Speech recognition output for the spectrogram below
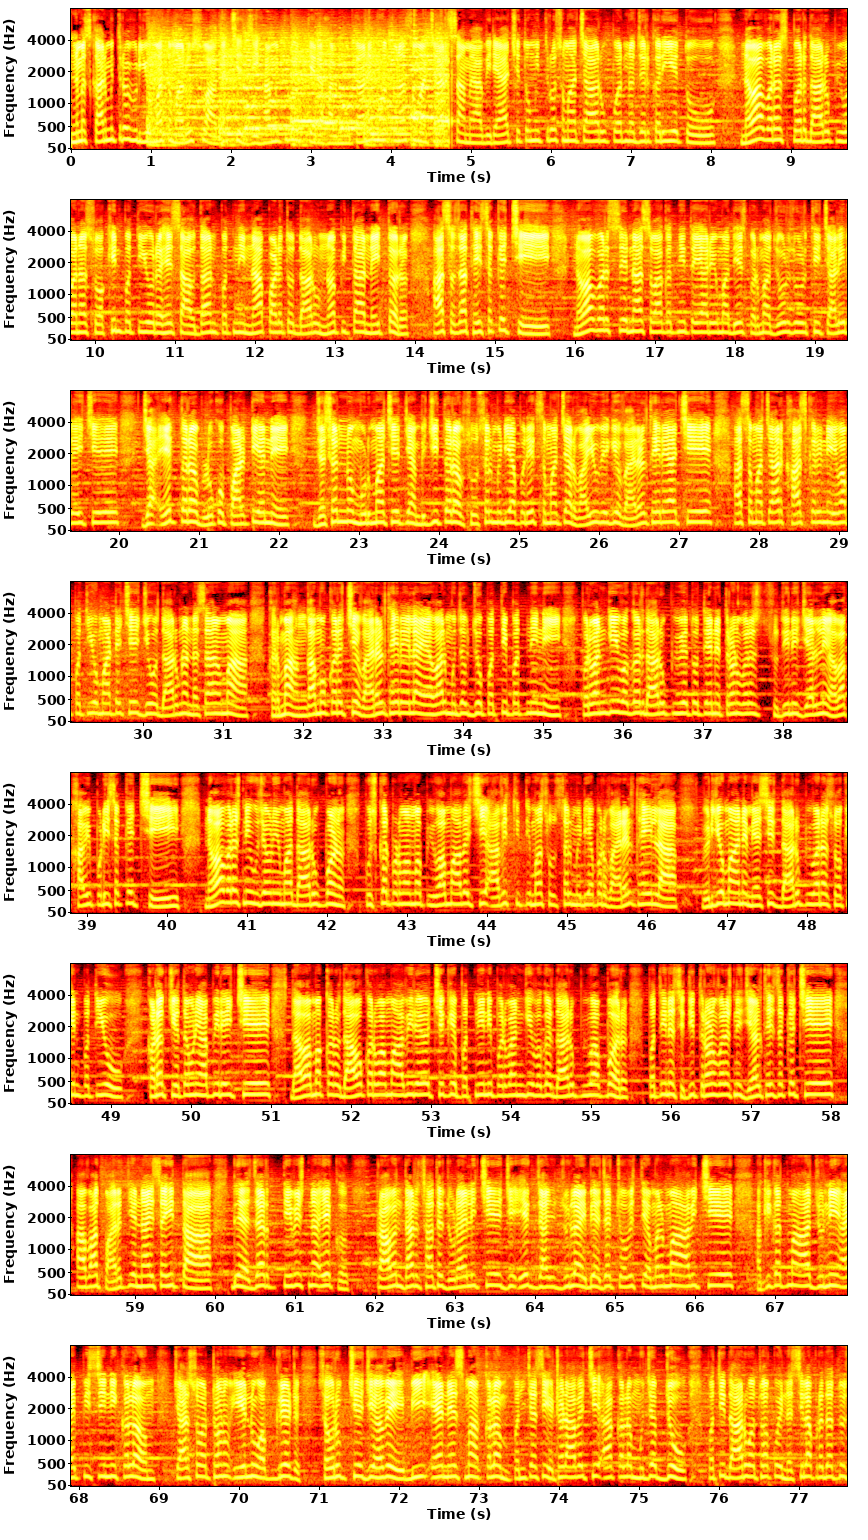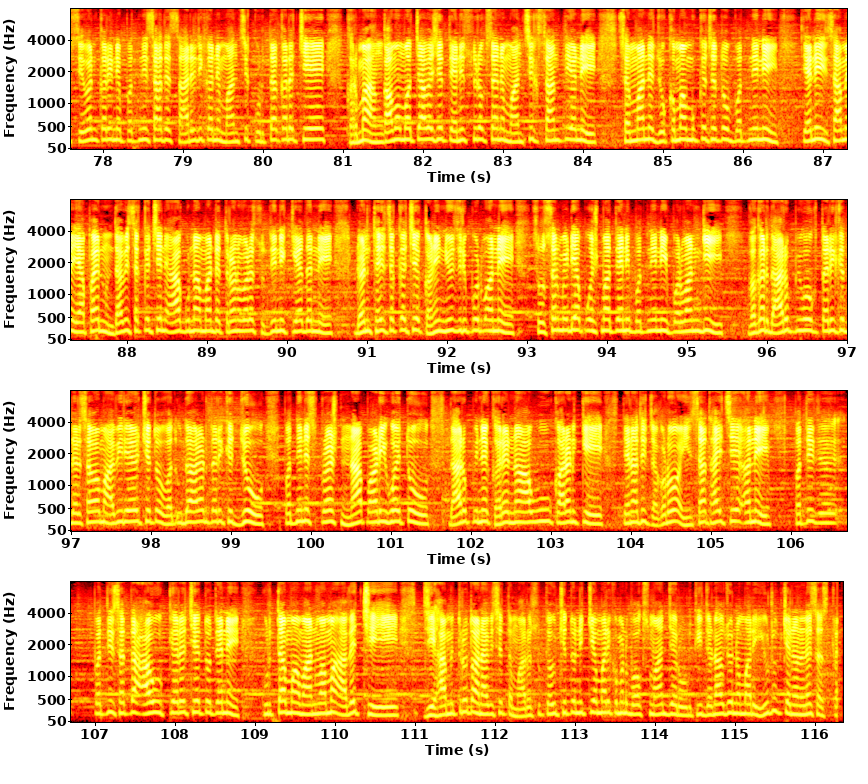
નમસ્કાર મિત્રો વિડીયોમાં તમારું સ્વાગત છે. જી હા મિત્રો અત્યારે હાલ મોટા અને મહત્વના સમાચાર સામે આવી રહ્યા છે. તો મિત્રો, સમાચાર ઉપર નજર કરીએ તો નવા વર્ષ પર દારૂ પીવાના શોખીન પતિઓ રહે, સાવધાન પત્ની ના પાડે તો દારૂ ન પીતા, નહીતર આ સજા થઈ શકે છે. નવા વર્ષના સ્વાગતની તૈયારીઓમાં દેશભરમાં જોર જોરથી ચાલી રહી છે. જ્યાં એક તરફ લોકો પાર્ટી અને જશનનો મૂડમાં છે, ત્યાં બીજી તરફ સોશિયલ મીડિયા પર એક સમાચાર વાયુ વેગે વાયરલ થઈ રહ્યા છે. આ સમાચાર ખાસ કરીને એવા પતિઓ માટે છે જેઓ દારૂના નશામાં ઘરમાં હંગામો કરે છે. વાયરલ થઈ રહેલા અહેવાલ મુજબ જો પતિ પત્નીની પરવાનગી વગર દારૂ પીવે તો તેને ત્રણ વર્ષ સુધીની જેલની હવા ખાવી પડી શકે છે. નવા વર્ષની ઉજવણીમાં દારૂ પણ પુષ્કળ પ્રમાણમાં પીવામાં આવે છે. આવી સ્થિતિમાં સોશિયલ મીડિયા પર વાયરલ થયેલા વિડીયોમાં અને મેસેજ દારૂ પીવાના શોખીન પતિઓ કડક ચેતવણી આપી રહી છે. દાવામાં કરો, દાવો કરવામાં આવી રહ્યો છે કે પત્નીની પરવાનગી વગર દારૂ પીવા પર પતિને સીધી ત્રણ વર્ષની જેલ થઈ શકે છે. આ વાત ભારતીય ન્યાય સંહિતા બે હજાર ત્રેવીસના એક પ્રાવધાન સાથે જોડાયેલી છે, જે એક જુલાઈ બે હજાર ચોવીસથી અમલમાં આવી છે. હકીકતમાં આ જૂની આઈપીસીની કલમ ચારસો અઠ્ઠાણું એનું અપગ્રેડ સ્વરૂપ છે જે હવે બીએનએસમાં કલમ પંચ્યાસી હેઠળ આવે છે. આ કલમ મુજબ જો પતિ દારૂ અથવા કોઈ નશીલા પદાર્થનું સેવન કરીને પત્ની સાથે શારીરિક અને માનસિક કૃત્ય કરે છે, ઘરમાં હંગામો મચાવે છે, તેની સુરક્ષા અને માનસિક શાંતિ અને સન્માનને જોખમમાં મૂકે છે, તો પત્નીની તેની સામે એફઆઈઆર નોંધાવી શકે છે અને આ ગુના માટે ત્રણ વર્ષ સુધીની કેદ અને દંડ થઈ શકે છે. ઘણી ન્યૂઝ રિપોર્ટ અને સોશિયલ મીડિયા પોસ્ટમાં તેની પત્નીની પરવાનગી વગર દારૂ પીવો તરીકે દર્શાવવામાં આવી રહ્યો છે. તો ઉદાહરણ તરીકે જો પત્નીને સ્પષ્ટ ના પાડી હોય તો દારૂ પીને ઘરે ન આવવું કારણ કે તેનાથી ઝઘડો હિંસા થાય છે અને પતિ પતિ સત્તા આવું કરે છે તો તેને કુર્તામાં માનવામાં આવે છે. જે હા મિત્રો, તો આના વિશે તમારું શું કહેવું છે? તો નીચે અમારી કમેન્ટ બોક્સમાં જરૂરથી જણાવજો અને અમારી યુટ્યુબ ચેનલને સબસ્ક્રાઈબ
